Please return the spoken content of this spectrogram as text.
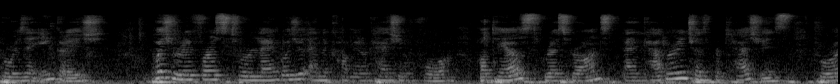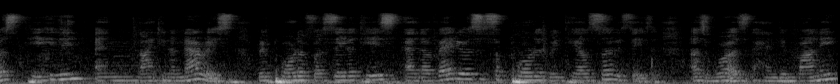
tourism English which refers to language and communication for hotels, restaurants, and catering transportations, tours, ticketing, and itineraries, report facilities, and various supported retail services, as well as handling money,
